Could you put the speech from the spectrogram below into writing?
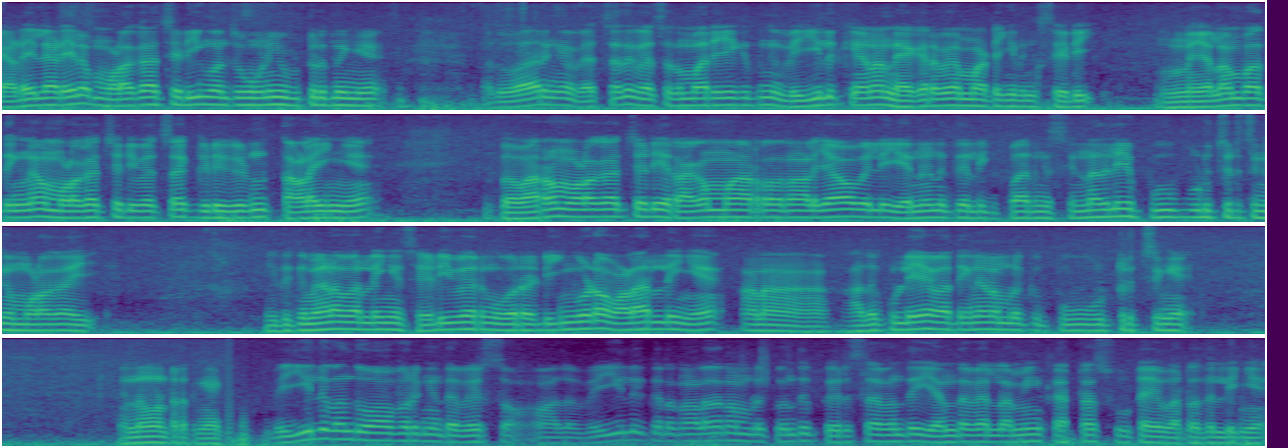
இடையில இடையில மிளகா செடியும் கொஞ்சம் ஊனி விட்டுருதுங்க. அது பாருங்க வச்சது வச்சது மாதிரியே இருக்குதுங்க. வெயிலுக்கு ஏன்னா நெகரவே மாட்டேங்குதுங்க செடி. முன்னையெல்லாம் பார்த்திங்கன்னா மிளகா செடி வச்சா கிடுகிடுன்னு தலைங்க. இப்போ வர மிளகா செடி ரகம் மாறுறதுனாலயோ இல்லை என்னென்னு தெரியல பாருங்க. சின்னதுலேயே பூ பிடிச்சிருச்சுங்க மிளகாய். இதுக்கு மேலே வரலைங்க. செடி வேறுங்க ஒரு அடியும் கூட வளரலிங்க. ஆனால் அதுக்குள்ளேயே பார்த்திங்கன்னா நம்மளுக்கு பூ விட்டுருச்சுங்க என்ன பண்ணுறதுங்க வெயில் வந்து ஓவருங்க இந்த வருஷம். அது வெயில் இருக்கிறதுனால தான் நம்மளுக்கு வந்து பெருசாக வந்து எந்த வெள்ளாமையும் கரெக்டாக சூட் ஆகி வர்றதில்லைங்க.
